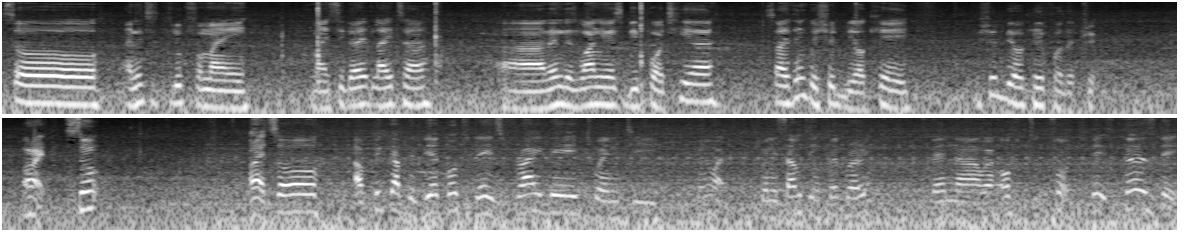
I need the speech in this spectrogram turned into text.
So I need to look for my my cigarette lighter. Uh, then there's one USB port here. So I think we should be okay. We should be okay for the trip. All right. So all right. So I've picked up the vehicle. Today is Friday, 20, 20 what? 20 something February. Then uh, we're off to. So today is Thursday.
